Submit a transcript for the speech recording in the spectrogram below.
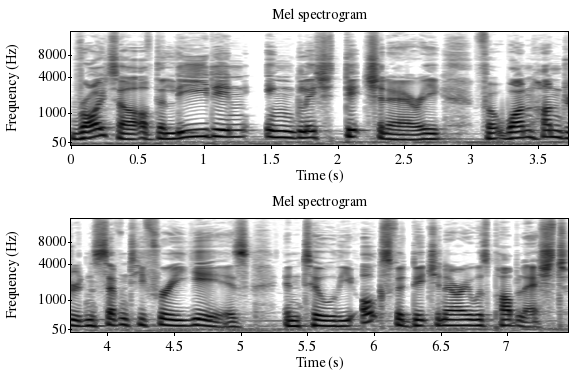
writer of the leading English dictionary for 173 years until the Oxford Dictionary was published.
